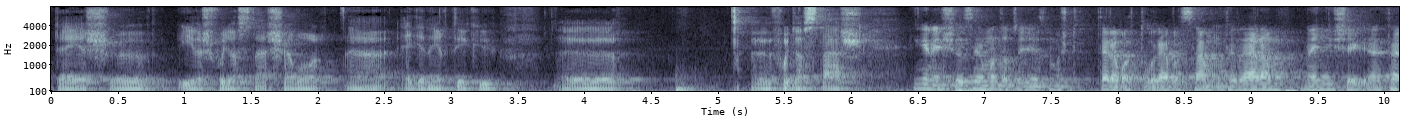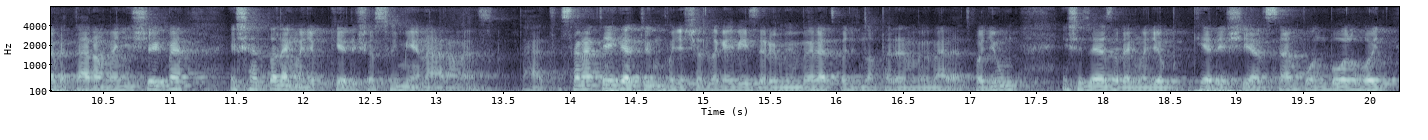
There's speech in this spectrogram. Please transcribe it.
teljes éves fogyasztásával egyenértékű fogyasztás. Igen, és azért mondtad, hogy ez most teravattórába számunk, tehát áram mennyiség, felvett áram mennyiségbe, és hát a legnagyobb kérdés az, hogy milyen áram ez. Tehát szenet égetünk, vagy esetleg egy vízerőmű mellett, vagy naperőmű mellett vagyunk, és ez, ez a legnagyobb kérdés ilyen szempontból, hogy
